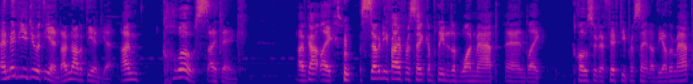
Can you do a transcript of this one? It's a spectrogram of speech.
And maybe you do at the end. I'm not at the end yet. I'm close, I think. I've got like 75% completed of one map and like closer to 50% of the other map.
